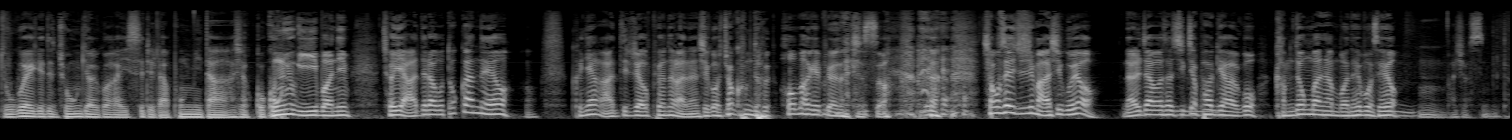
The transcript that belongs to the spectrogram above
누구에게든 좋은 결과가 있으리라 봅니다 하셨고 0622번님 저희 아들하고 똑같네요. 어, 그냥 아들이라고 표현을 안 하시고 조금 더 험하게 표현하셨어. 청소해주지 마시고요. 날 잡아서 직접 하게 하고 감동만 한번 해보세요. 음, 하셨습니다.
